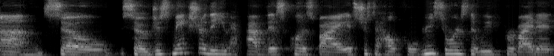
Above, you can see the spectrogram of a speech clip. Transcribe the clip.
Um, so, so just make sure that you have this close by. It's just a helpful resource that we've provided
